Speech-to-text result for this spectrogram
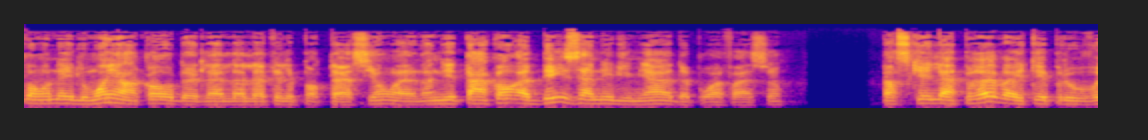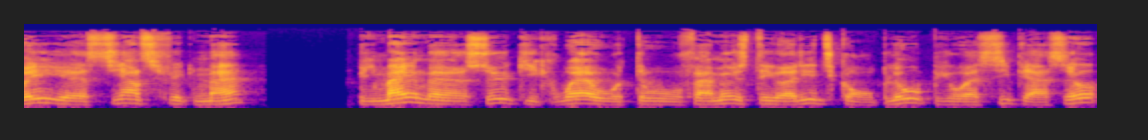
On est loin encore de la, téléportation. On est encore à des années-lumière de pouvoir faire ça. Parce que la preuve a été prouvée euh, scientifiquement. Puis même euh, ceux qui croient aux, fameuses théories du complot, puis aussi, puis à ça,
